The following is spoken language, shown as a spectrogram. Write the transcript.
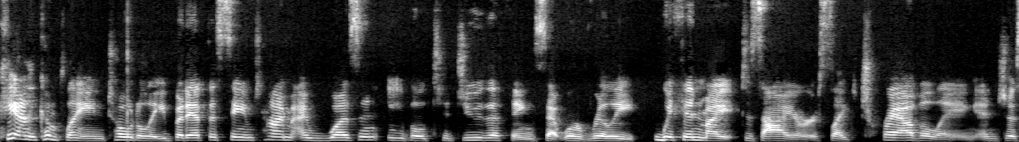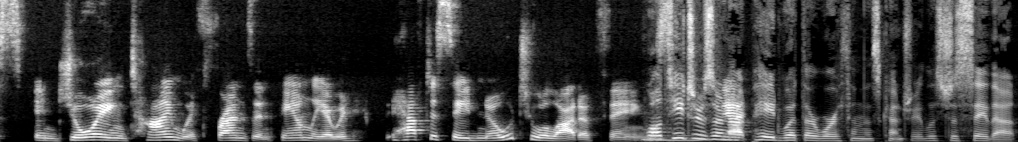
Can't complain totally, but at the same time, I wasn't able to do the things that were really within my desires, like traveling and just enjoying time with friends and family. I would have to say no to a lot of things. Well, teachers are not paid what they're worth in this country. Let's just say that.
